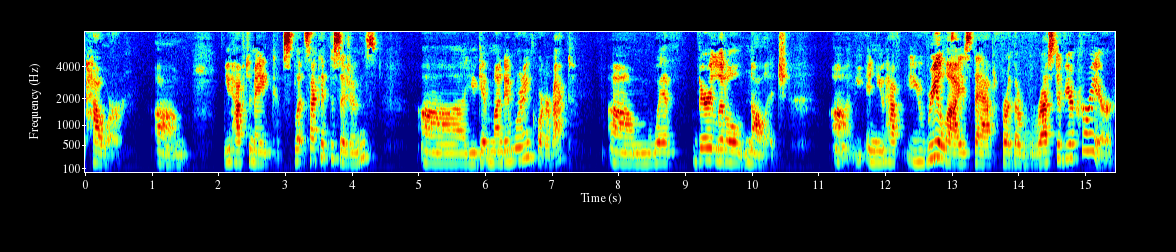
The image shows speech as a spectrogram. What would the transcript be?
power. Um, you have to make split second decisions. Uh, you get Monday morning quarterbacked um, with very little knowledge, uh, and you have you realize that for the rest of your career,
